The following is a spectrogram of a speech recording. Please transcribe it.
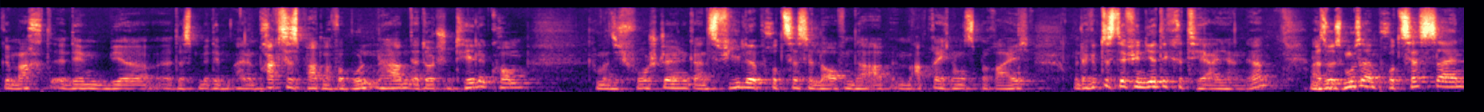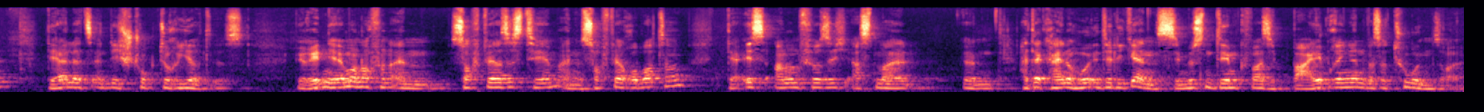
gemacht, indem wir äh, das mit dem, einem Praxispartner verbunden haben, der Deutschen Telekom kann man sich vorstellen, ganz viele Prozesse laufen da ab im Abrechnungsbereich. Und da gibt es definierte Kriterien. Ja? Also mhm. es muss ein Prozess sein, der letztendlich strukturiert ist. Wir reden hier immer noch von einem Softwaresystem, einem Softwareroboter. Der ist an und für sich erstmal, ähm, hat ja keine hohe Intelligenz. Sie müssen dem quasi beibringen, was er tun soll.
